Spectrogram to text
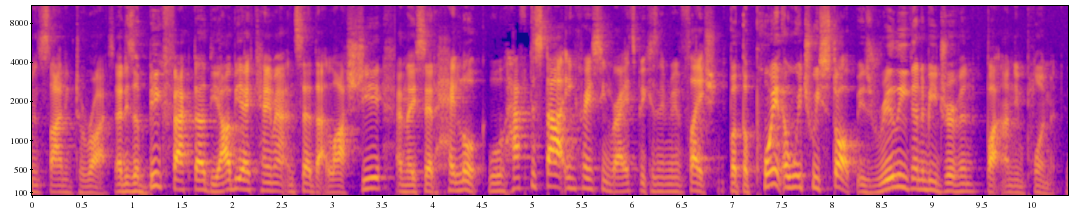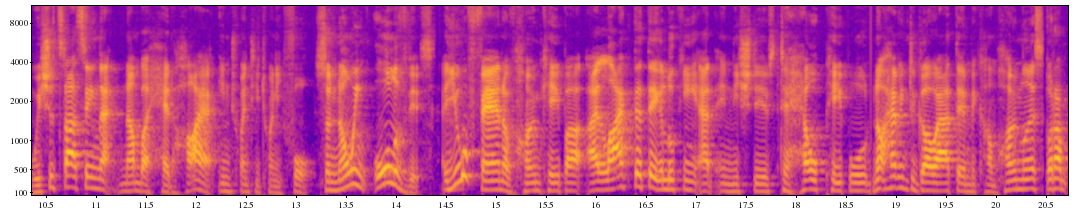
unemployment's starting to rise. That is a big factor. The RBA came out and said that last year, and they said, hey, look, We'll have to start increasing rates because of inflation. but the point at which we stop is really going to be driven by unemployment. We should start seeing that number head higher in 2024. So, knowing all of this, are you a fan of HomeKeeper? I like that they're looking at initiatives to help people not having to go out there and become homeless, but I'm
